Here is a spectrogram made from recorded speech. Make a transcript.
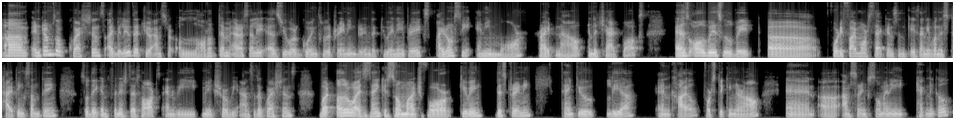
Um, in terms of questions, I believe that you answered a lot of them, Araceli, as you were going through the training during the Q&A breaks. I don't see any more right now in the chat box. As always, we'll wait uh, 45 more seconds in case anyone is typing something so they can finish their thoughts and we make sure we answer the questions. But otherwise, thank you so much for giving this training. Thank you, Leah and Kyle, for sticking around and uh, answering so many technical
